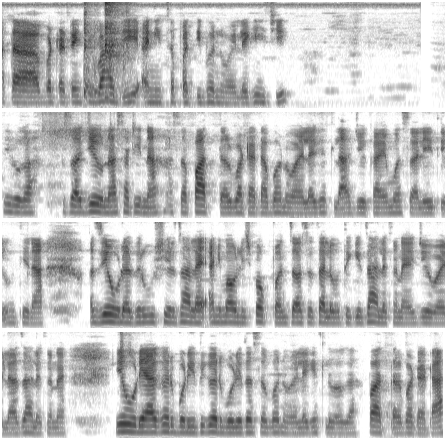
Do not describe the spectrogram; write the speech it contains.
आता बटाट्याची भाजी आणि चपाती बनवायला घ्यायची. हे बघा असा जेवणासाठी ना असा पातळ बटाटा बनवायला घेतला. जे काय मसाले ते होते ना आज जर उशीर झाला आहे आणि माऊलीच्या पप्पांचं असं चालू होतं की झालं का नाही जेवायला? झालं का नाही? एवढ्या गडबडीत गडबडीत असं बनवायला घेतलं बघा पातळ बटाटा.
